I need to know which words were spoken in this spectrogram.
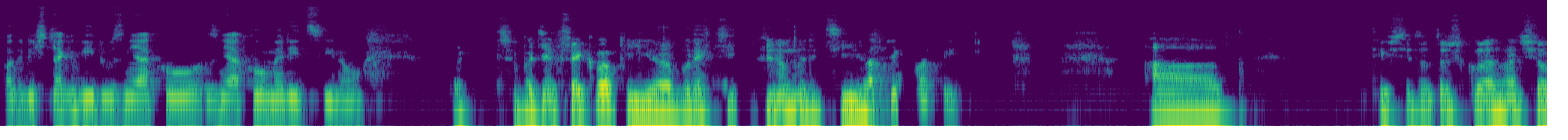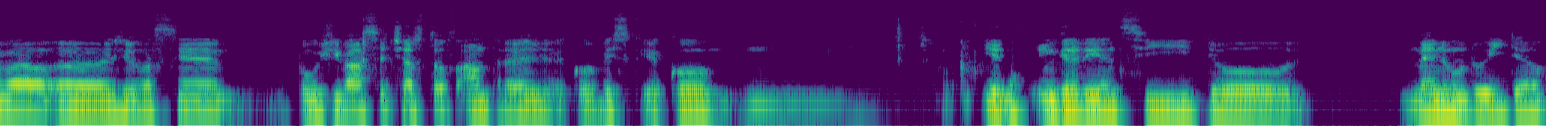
pak když tak vyjdu s nějakou, s nějakou medicínou. Tak třeba tě překvapí a bude chtít jenom medicínu. překvapí. A ty už si to trošku naznačoval, eh, že vlastně používá se často v antre jako whisky, jako mm, jedna z ingrediencí do menu, do jídel?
